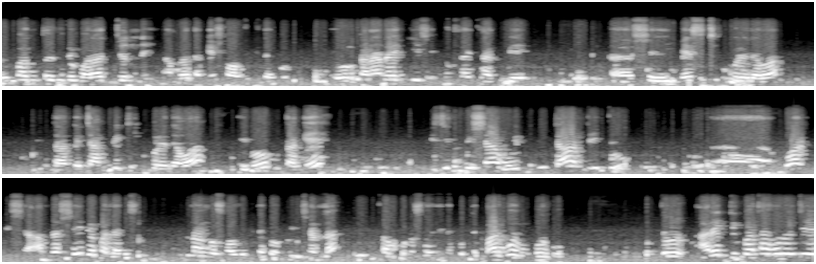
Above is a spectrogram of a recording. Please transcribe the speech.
রূপান্তরিত করার জন্য আমরা তাকে সহযোগিতা করব। এবং কানাডায় গিয়ে সে কোথায় থাকবে সেই বেস ঠিক করে দেওয়া, তাকে চাকরি ঠিক করে দেওয়া এবং তাকে visit visa with return to work visa আমরা সেই ব্যাপারে তাকে পূর্ণাঙ্গ সহযোগিতা করব, ইনশাল্লাহ সম্পূর্ণ সহযোগিতা করতে পারব এবং করব। তো আরেকটি কথা হলো যে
